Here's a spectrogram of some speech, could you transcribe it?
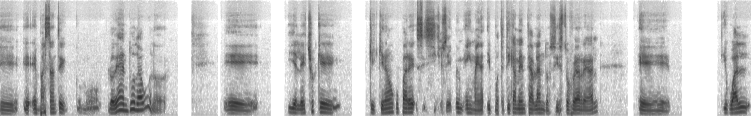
eh, es bastante como, lo deja en duda uno. Eh, y el hecho que, que quieran ocupar, e, si, hipotéticamente hablando, si esto fuera real, eh, igual,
